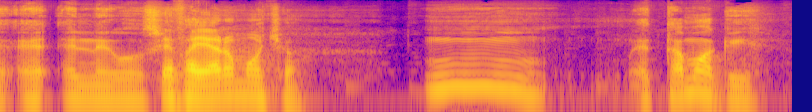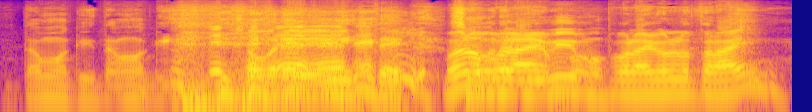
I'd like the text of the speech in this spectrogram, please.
es el, el negocio. Te fallaron mucho. Mm, estamos aquí, estamos aquí, estamos aquí. Sobreviviste. Bueno, por, ahí, Sobrevivimos. por, por algo lo traen.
